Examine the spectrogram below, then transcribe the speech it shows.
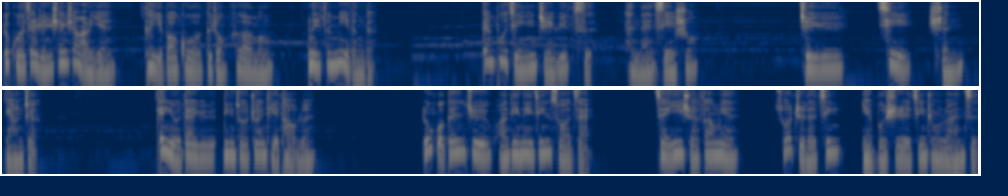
如果在人身上而言，可以包括各种荷尔蒙、内分泌等等，但不仅止于此，很难细说。至于气、神两者，更有待于另作专题讨论。如果根据《黄帝内经》所载，在医学方面所指的精，也不是精虫卵子。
